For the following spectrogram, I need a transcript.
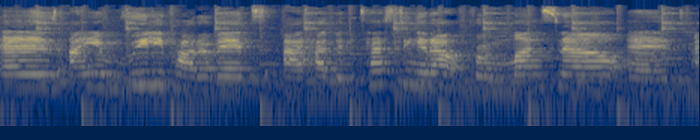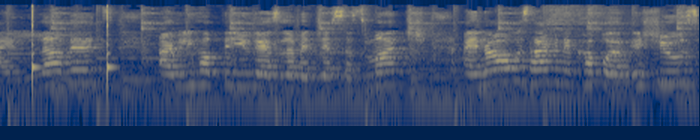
and I am really proud of it. I have been testing it out for months now and I love it. I really hope that you guys love it just as much. I know I was having a couple of issues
